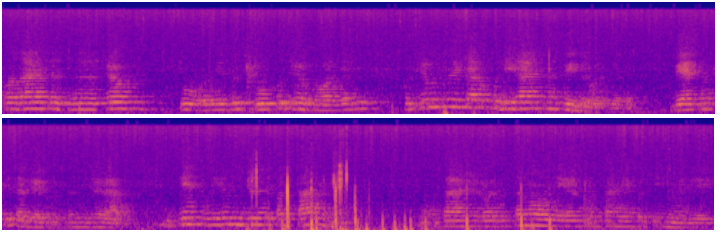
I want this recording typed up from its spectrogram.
складається з трьох сту- з вступу, трьох розділів, котрі у свою чергу поділяються на підрозділи, висновки та використані джерела. День свою Йосипа Сталіна, перший розділ встановлення його останньої постійної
